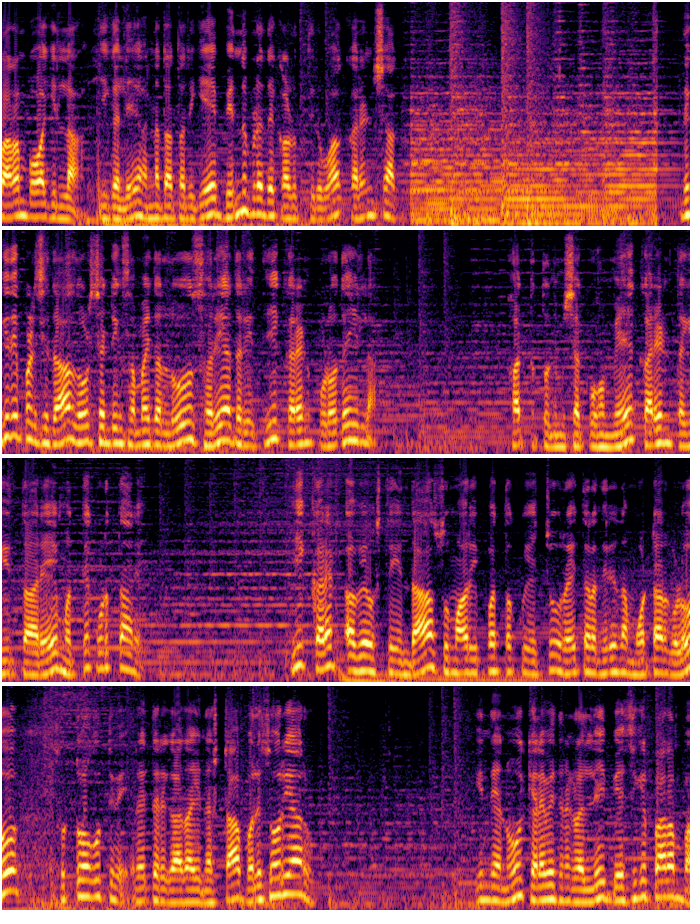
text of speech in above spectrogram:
ಪ್ರಾರಂಭವಾಗಿಲ್ಲ. ಈಗಲೇ ಅನ್ನದಾತರಿಗೆ ಬೆನ್ನು ಬಿಡದೆ ಕಾಡುತ್ತಿರುವ ಕರೆಂಟ್ ಶಾಕ್ ನಿಗದಿಪಡಿಸಿದ ಲೋಡ್ ಶೆಡ್ಡಿಂಗ್ ಸಮಯದಲ್ಲೂ ಸರಿಯಾದ ರೀತಿ ಕರೆಂಟ್ ಕೊಡೋದೇ ಇಲ್ಲ. ಹತ್ತು ನಿಮಿಷಕ್ಕೂ ಒಮ್ಮೆ ಕರೆಂಟ್ ತೆಗೆಯುತ್ತಾರೆ ಮತ್ತೆ ಕೊಡುತ್ತಾರೆ. ಈ ಕರೆಂಟ್ ಅವ್ಯವಸ್ಥೆಯಿಂದ ಸುಮಾರು ಇಪ್ಪತ್ತಕ್ಕೂ ಹೆಚ್ಚು ರೈತರ ನೀರಿನ ಮೋಟಾರ್ಗಳು ಸುಟ್ಟು ಹೋಗುತ್ತಿವೆ ರೈತರಿಗಾದ ಈ ನಷ್ಟ ಬಲಿಸೋರು ಯಾರು? ಇನ್ನೇನು ಕೆಲವೇ ದಿನಗಳಲ್ಲಿ ಬೇಸಿಗೆ ಪ್ರಾರಂಭ.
